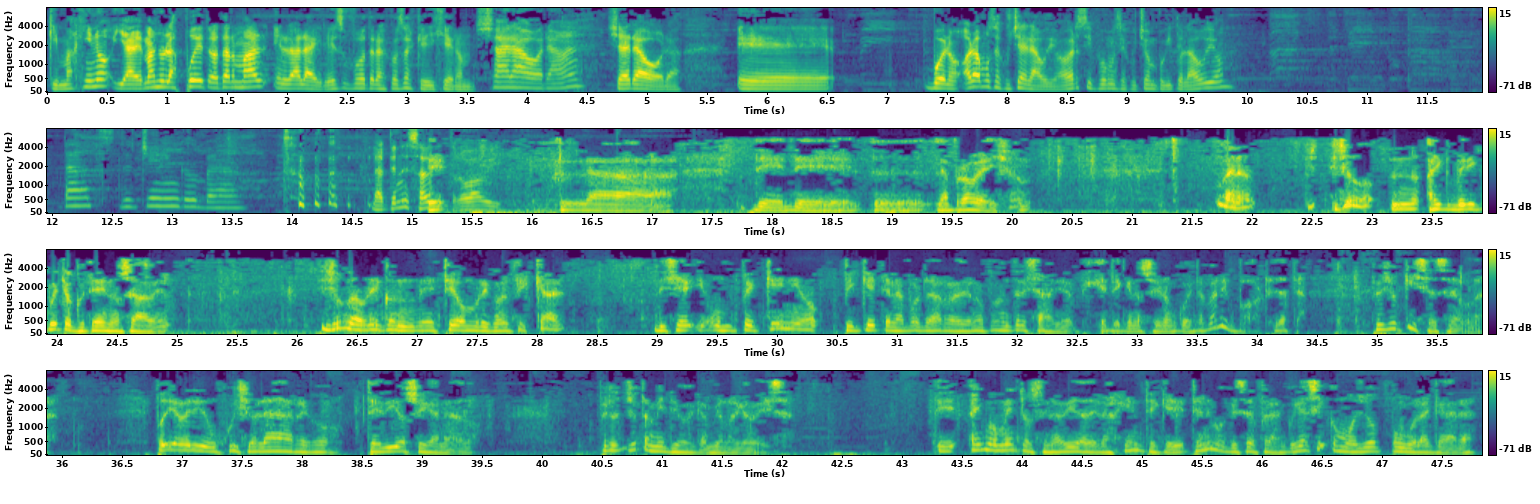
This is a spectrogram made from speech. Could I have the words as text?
Que imagino, y además no las puede tratar mal en el aire. Eso fue otra de las cosas que dijeron. Ya era hora, ¿eh? Ya era hora. Eh, bueno, ahora vamos a escuchar el audio. A ver si podemos escuchar un poquito el audio. That's the jingle bell. La tenés adentro, Babi. la de, de, de la probation. Bueno, yo no, hay vericuetos que ustedes no saben. Yo hablé con este hombre, con el fiscal. Dice, un pequeño piquete en la puerta de la radio. No fueron tres años de piquete que no se dieron cuenta. Pero no importa, ya está. Pero yo quise hacerla. Podría haber ido un juicio largo, tedioso y ganado. Pero yo también tengo que cambiar la cabeza. Eh, hay momentos en la vida de la gente que tenemos que ser francos. Y así como yo pongo la cara,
